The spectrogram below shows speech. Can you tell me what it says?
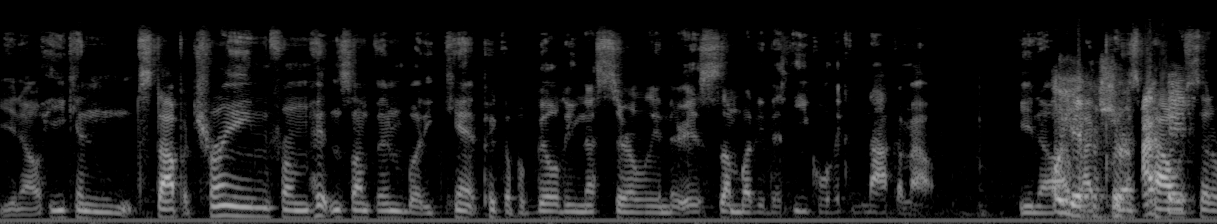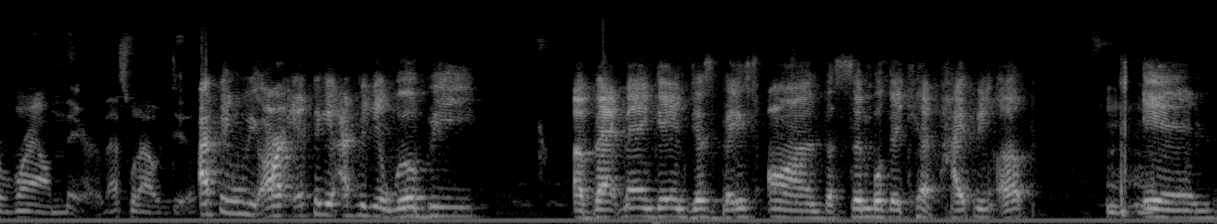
You know, he can stop a train from hitting something, but he can't pick up a building necessarily. And there is somebody that's equal that can knock him out. You know, Oh, yeah, I, I for put sure. I power set around there. That's what I would do. I think we are. I think. I think it will be a Batman game just based on the symbols they kept hyping up Mhm. in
